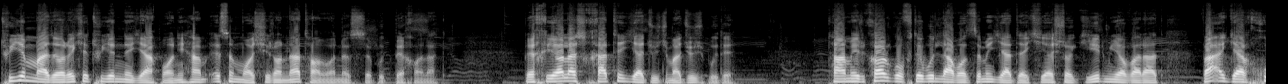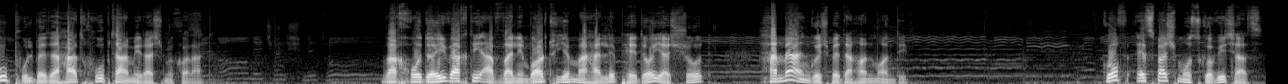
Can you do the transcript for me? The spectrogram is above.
توی مدارک توی نگهبانی هم اسم ماشین را نتوانسته بود بخواند. به خیالش خط یجوج مجوج بوده. تعمیرکار گفته بود لوازم یدکیش را گیر می آورد و اگر خوب پول بدهد خوب تعمیرش می کند و خدایی وقتی اولین بار توی محله پیدایش شد همه انگوش به دهان ماندیم. گفت اسمش مسکوویچ است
